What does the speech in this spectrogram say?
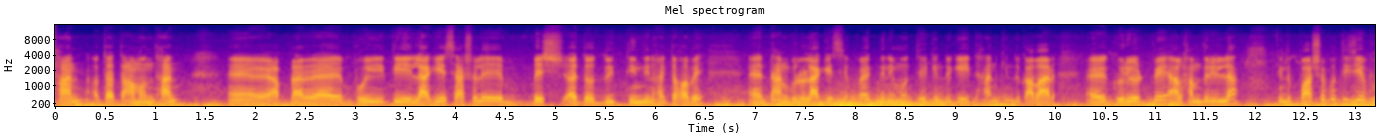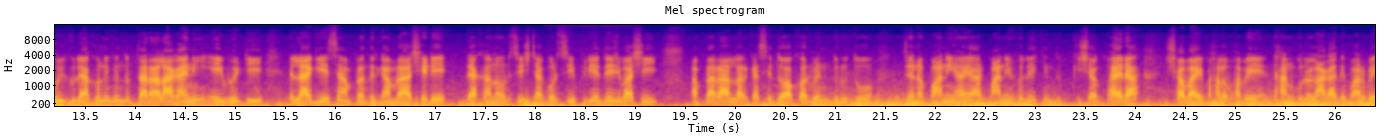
ধান, অর্থাৎ আমন ধান আপনার ভুঁইতে লাগিয়েছে। আসলে বেশ হয়তো দুই, তিন দিন হয়তো হবে। ধানগুলো লাগিয়েছে কয়েকদিনের মধ্যে, কিন্তু এই ধান কিন্তু আবার ঘুরে উঠবে, আলহামদুলিল্লাহ। কিন্তু পার্শ্ববর্তী যে ভুঁইগুলো এখনও কিন্তু তারা লাগায়নি, এই ভুঁইটি লাগিয়েছে। আপনাদেরকে আমরা সেটে দেখানোর চেষ্টা করছি। প্রিয় দেশবাসী, আপনারা আল্লাহর কাছে দোয়া করবেন, দ্রুত যেন পানি হয়। আর পানি হলে কিন্তু কৃষক ভাইরা সবাই ভালোভাবে ধানগুলো লাগাতে পারবে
